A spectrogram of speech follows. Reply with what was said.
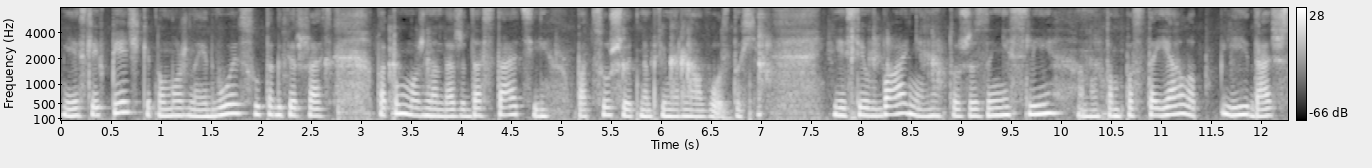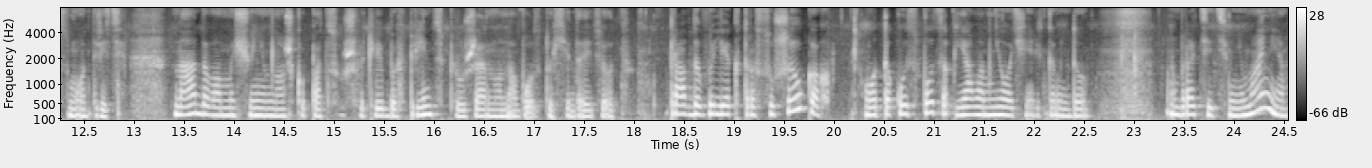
если в печке, то можно и двое суток держать. Потом можно даже достать и подсушивать, например, на воздухе. Если в бане, ну тоже занесли, оно там постояло и дальше смотрите. Надо вам еще немножко подсушивать, либо в принципе уже оно на воздухе дойдет. Правда в электросушилках вот такой способ я вам не очень рекомендую. Обратите внимание,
